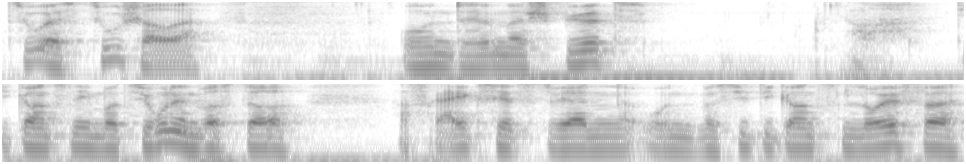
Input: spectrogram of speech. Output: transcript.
zu als Zuschauer, und man spürt oh, die ganzen Emotionen, was da freigesetzt werden und man sieht die ganzen Läufer,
